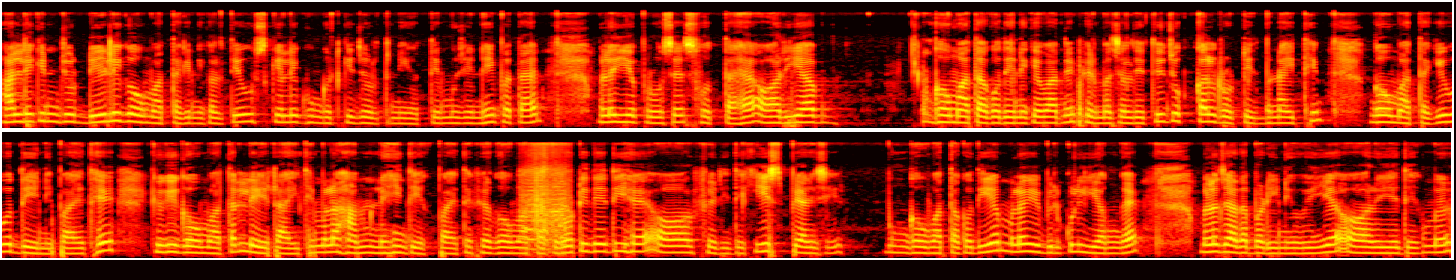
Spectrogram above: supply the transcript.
हाँ लेकिन जो डेली गौ माता की निकलती है, उसके लिए घूंघट की ज़रूरत नहीं होती, मुझे नहीं पता है। मतलब ये प्रोसेस होता है और यह गौ माता को देने के बाद में फिर मैं चल देती हूँ, जो कल रोटी बनाई थी, गौ माता की वो दे नहीं पाए थे, क्योंकि गौ माता लेट आई थी मतलब हम नहीं देख पाए थे, फिर गौ माता को रोटी दे दी है और फिर ये देखिए इस प्यारी सी गौ माता को दी है मतलब ये बिल्कुल यंग है। मतलब ज़्यादा बड़ी नहीं हुई है और ये देख मैं,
